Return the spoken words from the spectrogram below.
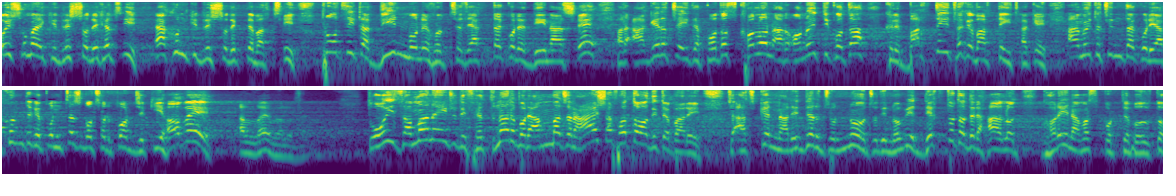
ওই সময় কি দৃশ্য দেখেছি? এখন কি দৃশ্য দেখতে পাচ্ছি? প্রতিটা দিন মনে হচ্ছে যে একটা করে দিন আসে, আর আগের চাইতে পদস্খলন আর অনৈতিকতা খালি বাড়তেই থাকে বাড়তেই থাকে। আমি তো চিন্তা করি, এখন থেকে পঞ্চাশ বছর পর যে কি হবে? আল্লাহ ভালো জানে। তো ওই জামানায় যদি ফেতনার পরে আম্মা যেন আয়সা ফতোয়া দিতে পারে, যে আজকের নারীদের জন্য যদি নবী দেখতো তাদের হালত, ঘরেই নামাজ পড়তে বলতো,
